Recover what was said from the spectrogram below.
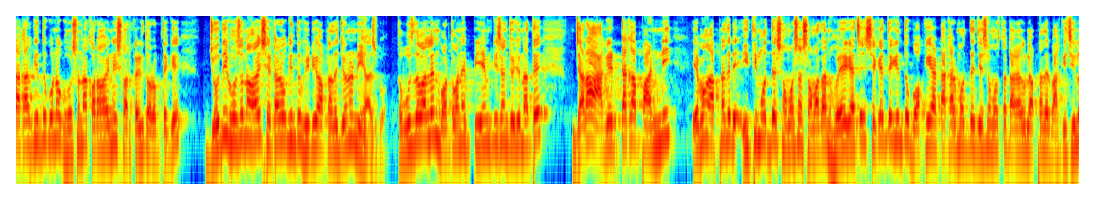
টাকার কিন্তু কোনো ঘোষণা করা হয়নি সরকারি তরফ থেকে। যদি ঘোষণা হয়, সেটারও কিন্তু ভিডিও আপনাদের জন্য নিয়ে আসব। তো বুঝতে পারলেন, বর্তমানে পিএম কিষাণ যোজনাতে যারা আগের টাকা পাননি এবং আপনাদের ইতিমধ্যে সমস্যার সমাধান হয়ে গেছে, সেক্ষেত্রে কিন্তু বকেয়া টাকার মধ্যে যে সমস্ত টাকাগুলো আপনাদের বাকি ছিল,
